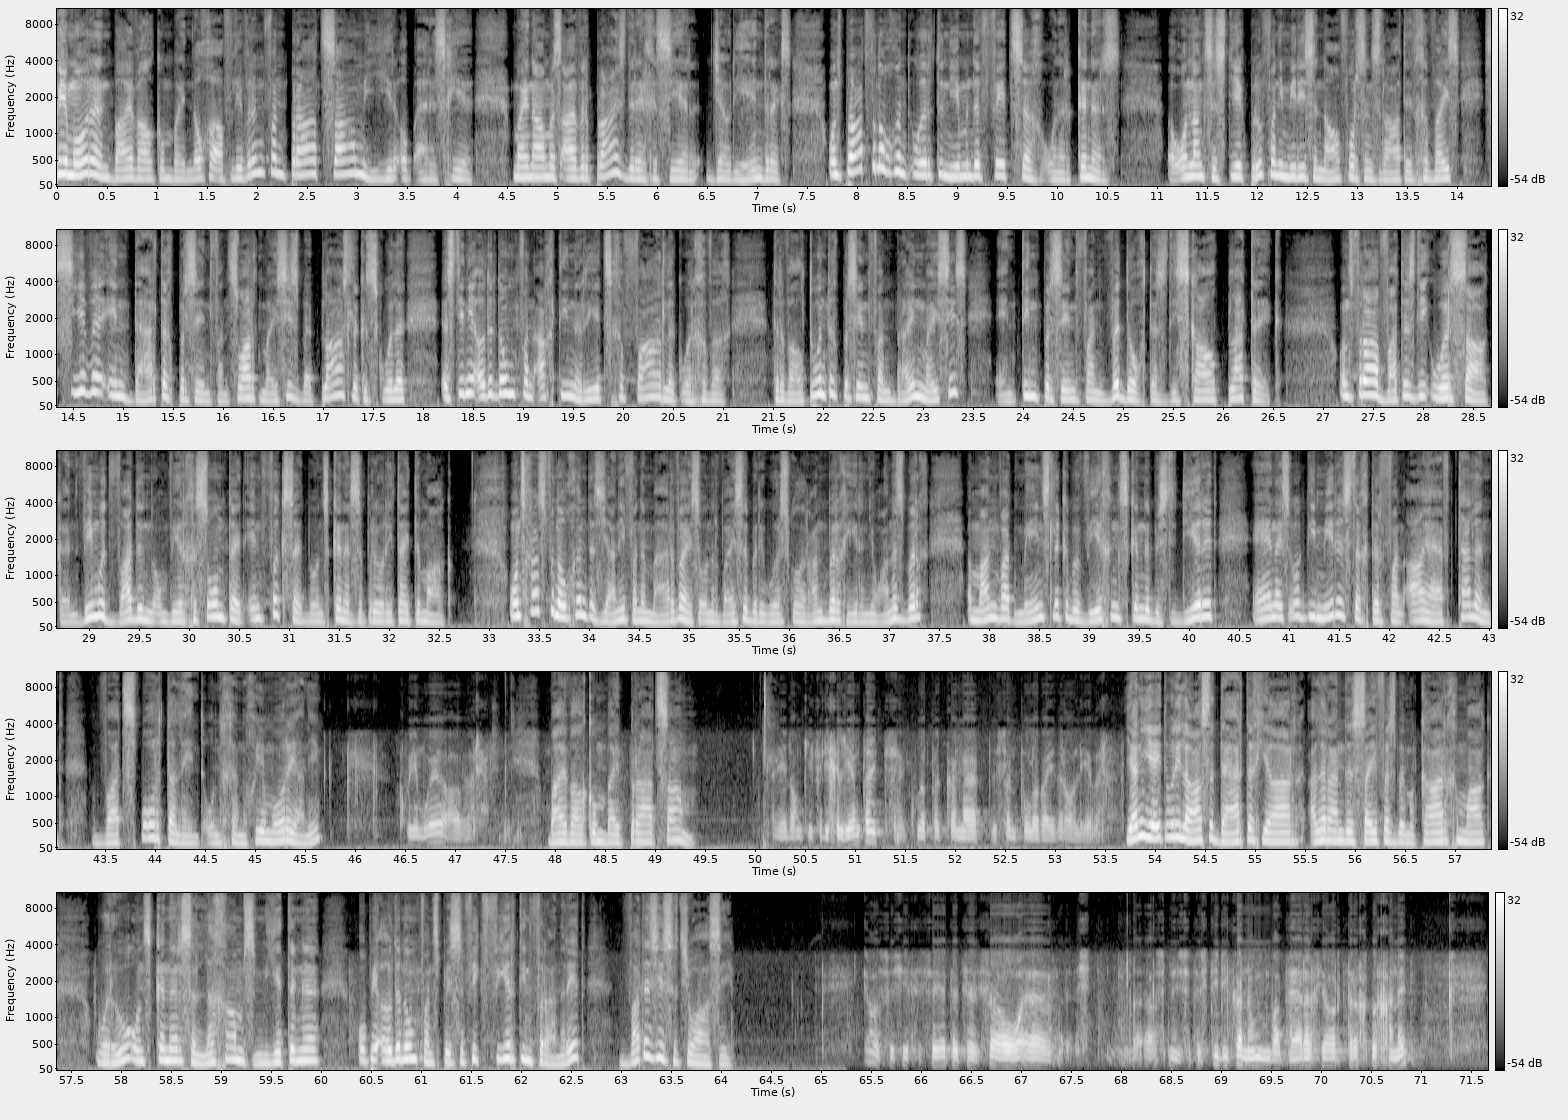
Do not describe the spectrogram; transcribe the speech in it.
Goeiemôre en baie welkom by nog 'n aflewering van Praat Saam hier op RSG. My naam is Iver Price, die regisseur Jody Hendricks. Ons praat vanoggend oor toenemende vetsug onder kinders. 'n Onlangse steekproef van die Mediese Navorsingsraad het gewys 37% van swart meisies by plaaslike skole is teen die ouderdom van 18 reeds gevaarlik oorgewig, terwyl 20% van bruin meisies en 10% van wit dogters die skaal plattrek. Ons vra wat is die oorsake en wie moet wat doen om weer gesondheid en fiksheid by ons kinders se prioriteit te maak? Ons gas vanoggend is Jannie van der Merwe, hy's 'n onderwyser by die Hoërskool Randburg hier in Johannesburg, 'n man wat menslike bewegingskunde bestudeer het en hy's ook die mede-stigter van I Have Talent wat sporttalent ontgin. Goeiemôre Jannie. Goeiemôre Aver. Baie welkom by Praat Saam. Ja, dankie vir die geleentheid. Ek hoop ek kan 'n sinvolle bydrae lewer. Janie, jy het oor die laaste 30 jaar allerlei syfers bymekaar gemaak oor hoe ons kinders se liggaamsmetings op die ouderdom van spesifiek 14 verander het. Wat is die situasie? Ja, soos jy gesê het, dit is al uh as mens dit 'n studie kan noem wat 30 jaar terug begin het.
